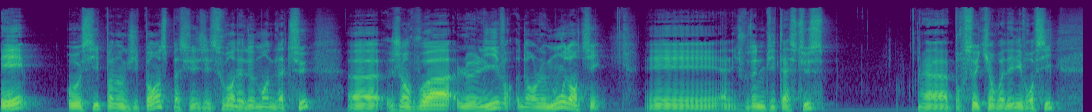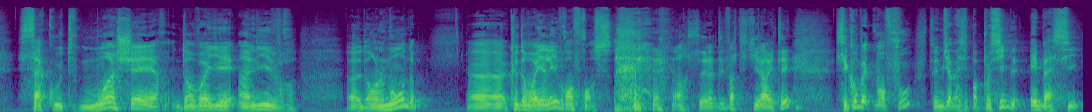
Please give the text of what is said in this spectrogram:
et aussi, pendant que j'y pense, parce que j'ai souvent des demandes là-dessus, euh, j'envoie le livre dans le monde entier. Et allez, je vous donne une petite astuce. Euh, pour ceux qui envoient des livres aussi, ça coûte moins cher d'envoyer un livre euh, dans le monde que d'envoyer un livre en France. C'est la petite particularité. C'est complètement fou. Vous allez me dire, mais c'est pas possible. Eh ben si.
